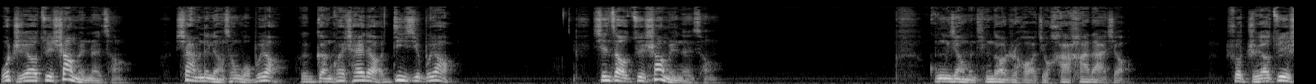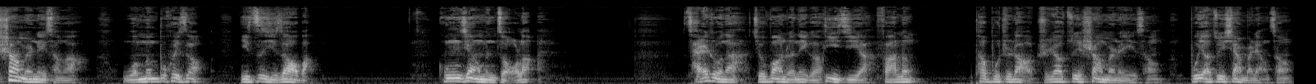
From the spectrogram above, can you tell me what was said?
我只要最上面那层。”下面那两层我不要，赶快拆掉，地基不要，先造最上面那层。工匠们听到之后就哈哈大笑，说：“只要最上面那层啊，我们不会造，你自己造吧。”工匠们走了，财主呢就望着那个地基啊发愣，他不知道，只要最上面那一层，不要最下面两层，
